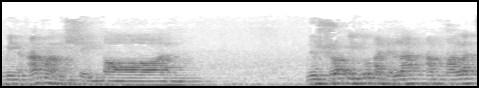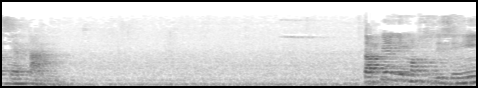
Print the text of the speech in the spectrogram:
min amal syaitan. Nusrah itu adalah amalan setan tapi yang dimaksud di sini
